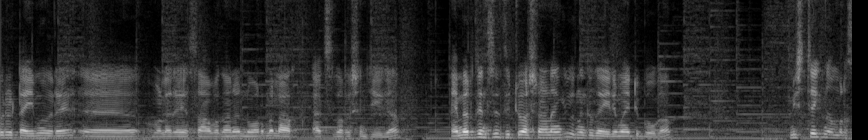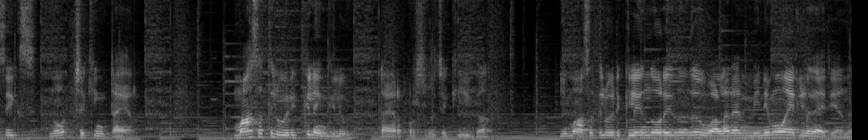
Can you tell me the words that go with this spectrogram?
ഒരു ടൈം വരെ വളരെ സാവധാനം നോർമൽ ആക്സിലറേഷൻ ചെയ്യുക. എമർജൻസി സിറ്റുവേഷൻ ആണെങ്കിൽ നിങ്ങൾക്ക് ധൈര്യമായിട്ട് പോകാം. Mistake number six not checking tyre മാസത്തിൽ ഒരിക്കലെങ്കിലും ടയർ പ്രഷർ ചെക്ക് ചെയ്യുക. ഈ മാസത്തിൽ ഒരിക്കൽ എന്ന് പറയുന്നത് വളരെ മിനിമം ആയിട്ടുള്ള കാര്യമാണ്.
